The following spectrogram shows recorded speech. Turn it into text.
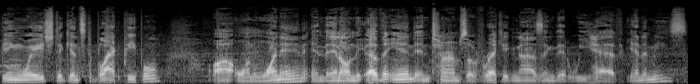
being waged against black people uh, on one end, and then on the other end, in terms of recognizing that we have enemies.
